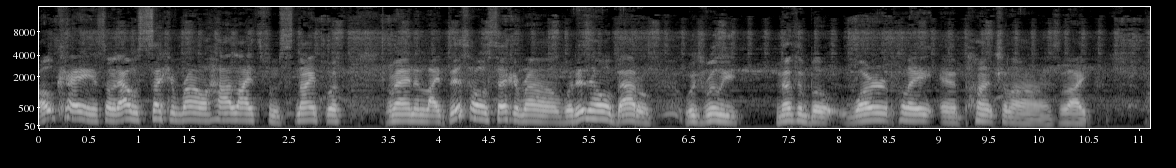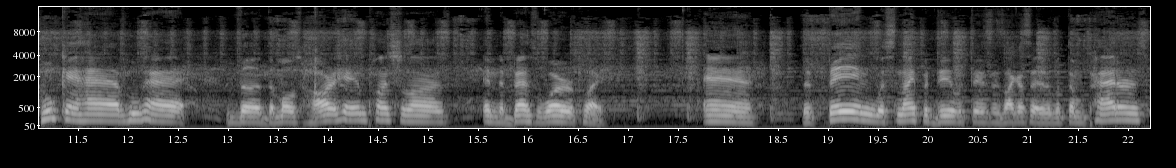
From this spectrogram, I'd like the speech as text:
Okay, so that was second round highlights from Snypa. Man, and like this whole second round, well, this whole battle was really nothing but wordplay and punchlines. Like, who can have, who had the the most hard hitting punchlines and the best wordplay. And the thing with Snypa did with this is, like I said, with them patterns,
